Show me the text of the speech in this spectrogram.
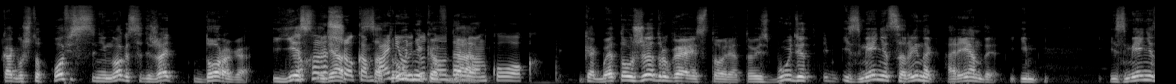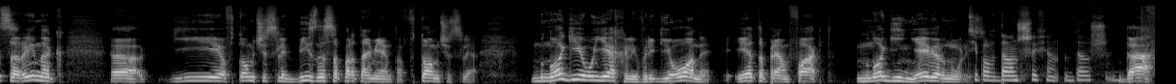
как бы, что офис немного содержать дорого. И если ну хорошо, ряд компании уйдут на удаленку, да, ок как бы это уже другая история. То есть будет изменится рынок аренды, изменится рынок э, и в том числе бизнес-апартаментов, в том числе. Многие уехали в регионы, и это прям факт. Многие не вернулись. Типа в дауншифинг. Даунш... Да,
